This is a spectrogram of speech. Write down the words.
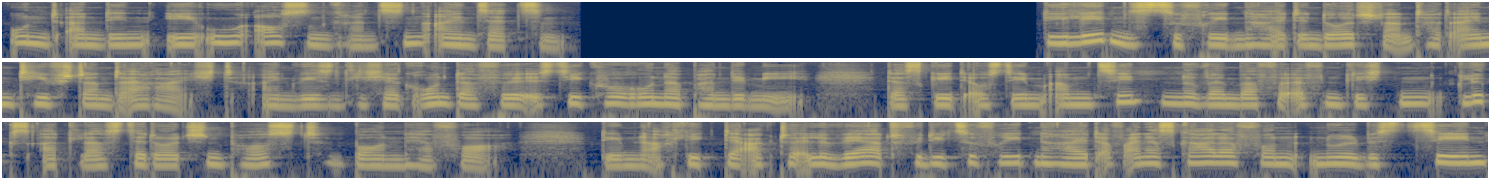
und an den EU-Außengrenzen einsetzen. Die Lebenszufriedenheit in Deutschland hat einen Tiefstand erreicht. Ein wesentlicher Grund dafür ist die Corona-Pandemie. Das geht aus dem am 10. November veröffentlichten Glücksatlas der Deutschen Post Bonn hervor. Demnach liegt der aktuelle Wert für die Zufriedenheit auf einer Skala von 0 bis 10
